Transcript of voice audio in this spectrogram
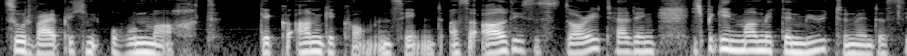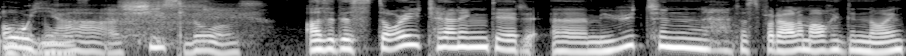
zur weiblichen Ohnmacht angekommen sind. Also all dieses Storytelling. Ich beginne mal mit den Mythen, wenn das Oh ja, ist. schieß los. Also das Storytelling der äh, Mythen, das vor allem auch in den neun,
